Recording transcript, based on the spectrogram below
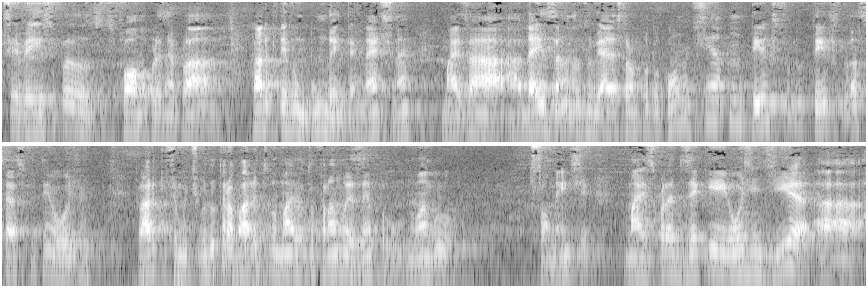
você vê isso por forma, por exemplo, a, claro que teve um boom da internet, né? Mas há, há 10 anos o viajastral.com não tinha um terço do terço do acesso que tem hoje. Claro que isso é motivo do trabalho e tudo mais, eu estou falando um exemplo, no ângulo somente, mas para dizer que hoje em dia a,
